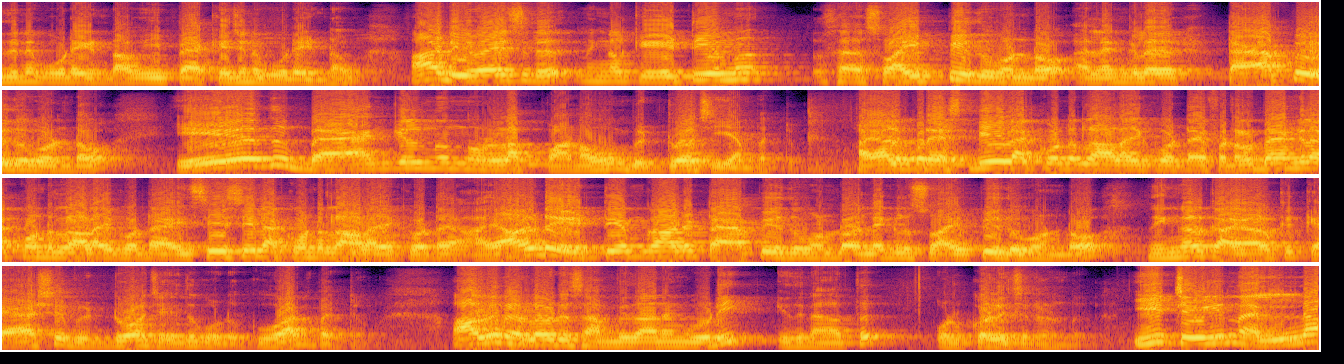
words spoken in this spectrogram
ഇതിന് കൂടെ ഉണ്ടാവും ഈ പാക്കേജിന് കൂടെ ഉണ്ടാവും. ആ ഡിവൈസിൽ നിങ്ങൾക്ക് എ ടി എം സ്വൈപ്പ് ചെയ്തുകൊണ്ടോ അല്ലെങ്കിൽ ടാപ്പ് ചെയ്തുകൊണ്ടോ ഏത് ബാങ്കിൽ നിന്നുള്ള പണവും വിഡ്രോ ചെയ്യാൻ പറ്റും. അയാൾ ഇപ്പോൾ എസ് ബി ഐയിൽ അക്കൗണ്ടുള്ള ആളായിക്കോട്ടെ ഫെഡറൽ ബാങ്കിൽ അക്കൗണ്ടുള്ള ആളായിക്കോട്ടെ ഐ സി ഐ സിയിൽ അക്കൗണ്ടുള്ള ആളായിക്കോട്ടെ അയാളുടെ A T M card tap ചെയ്തുകൊണ്ടോ അല്ലെങ്കിൽ സ്വൈപ്പ് ചെയ്തുകൊണ്ടോ നിങ്ങൾക്ക് അയാൾക്ക് ക്യാഷ് വിഡ്രോ ചെയ്ത് കൊടുക്കുവാൻ പറ്റും. അതിനുള്ള ഒരു സംവിധാനം കൂടി ഇതിനകത്ത് ഉൾക്കൊള്ളിച്ചിട്ടുണ്ട്. ഈ ചെയ്യുന്ന എല്ലാ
